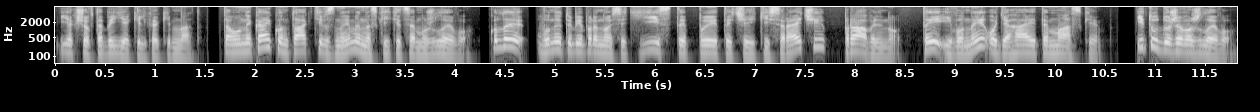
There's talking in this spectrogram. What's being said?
якщо в тебе є кілька кімнат, та уникай контактів з ними, наскільки це можливо. Коли вони тобі приносять їсти, пити чи якісь речі, правильно, ти і вони одягаєте маски. І тут дуже важливо.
